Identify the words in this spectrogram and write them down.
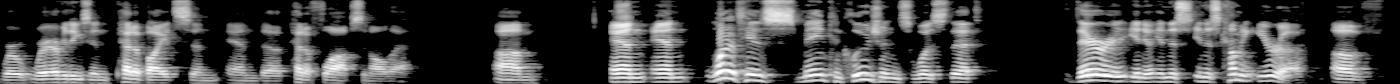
where where everything's in petabytes and and uh, petaflops and all that. Um, and and one of his main conclusions was that there in in this in this coming era of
